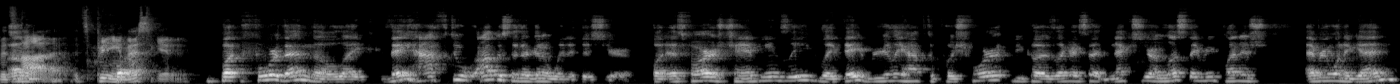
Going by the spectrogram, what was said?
It's Um, not. It's being but- investigated. But for them though, like they have to obviously they're gonna win it this year. But as far as Champions League, like they really have to push for it because like I said, next year, unless they replenish everyone again,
